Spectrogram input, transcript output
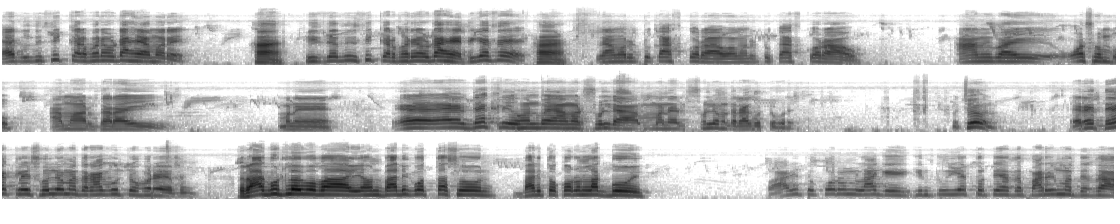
হ্যাঁ যদি শিক্ষার ভরে ওটা হ্যাঁ আমারে হ্যাঁ। ফিজটা যদি শিক্ষার ভরে ওটা হ্যাঁ ঠিক আছে? হ্যাঁ। যে আমার একটু কাজ করাও আমার একটু কাজ করাও আমি ভাই অসম্ভব। আমার দ্বারাই মানে দেখলি হন ভাই আমার শরীরটা মানে শরীরের মধ্যে রাগ উঠতে পারে। বুঝছেন এরে দেখলে শরীরের মধ্যে রাগ উঠতে পারে রাগ উঠলইব ভাই, এখন বাড়ি করতাছুন, বাড়ি তো করণ লাগবেই। বাড়ি তো করুন লাগে, কিন্তু এত টেহা বাড়ির মধ্যে যা।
